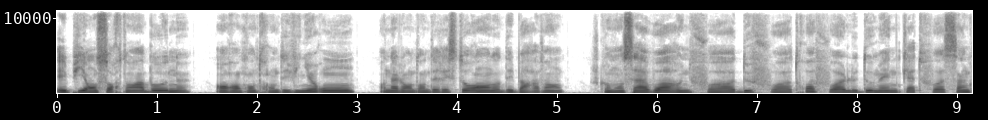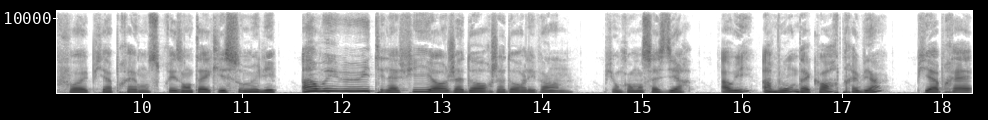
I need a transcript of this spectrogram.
Et puis en sortant à Beaune, en rencontrant des vignerons, en allant dans des restaurants, dans des bars à vin, je commençais à voir une fois, deux fois, trois fois le domaine, quatre fois, cinq fois, et puis après on se présente avec les sommeliers. Ah oui, oui, oui, t'es la fille, oh j'adore, j'adore les vins. Puis on commence à se dire, ah oui, ah bon, d'accord, très bien. Puis après,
